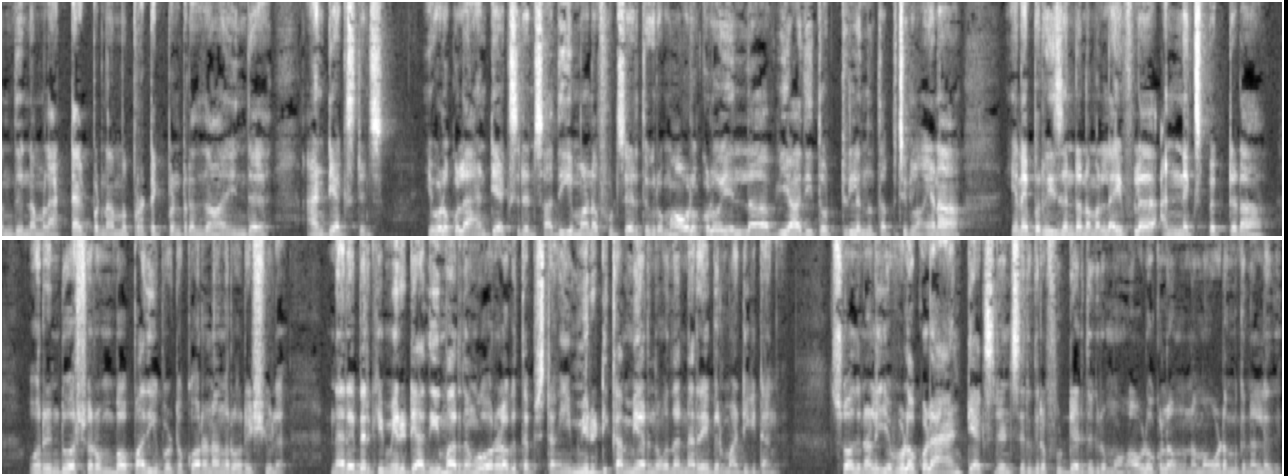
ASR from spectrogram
வந்து நம்மளை அட்டாக் பண்ணாமல் ப்ரொடெக்ட் பண்ணுறது தான் இந்த ஆன்டி ஆக்சிடென்ட்ஸ் எவ்வளோக்குள்ள ஆன்டி ஆக்சிடென்ட்ஸ் அதிகமான ஃபுட்ஸை எடுத்துக்கிறோமோ அவ்வளோக்குள்ள எல்லா வியாதி தொற்றிலேருந்து தப்பிச்சுக்கலாம். ஏன்னா ஏன்னா இப்போ ரீசெண்டாக நம்ம லைஃப்பில் அன்எக்ஸ்பெக்டடாக ஒரு ரெண்டு வருஷம் ரொம்ப பாதிக்கப்பட்டோம் கொரோனாங்கிற ஒரு இஷ்யூவில் நிறைய பேருக்கு இம்யூனிட்டி அதிகமாக இருந்தவங்க ஓரளவுக்கு தப்பிச்சிட்டாங்க. இம்யூனிட்டி கம்மியாக இருந்தவங்க தான் நிறைய பேர் மாட்டிக்கிட்டாங்க. ஸோ அதனால் எவ்வளோக்குள்ள ஆன்டி ஆக்சிடென்ட்ஸ் இருக்கிற ஃபுட் எடுத்துக்கிறோமோ அவ்வளோக்குள்ள நம்ம உடம்புக்கு நல்லது.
